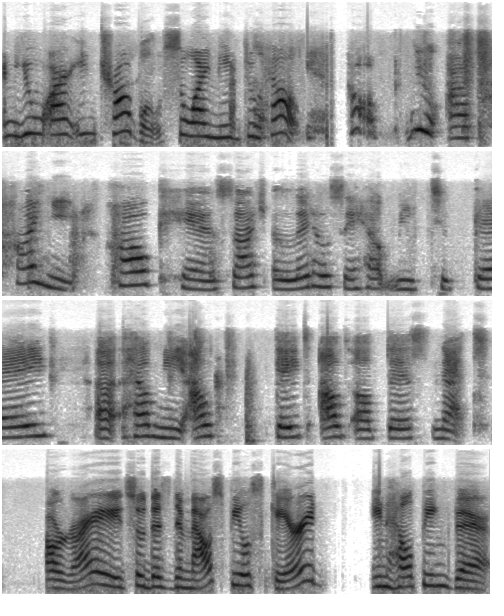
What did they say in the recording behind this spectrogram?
and you are in trouble, so I need to help. Help! You are tiny. How can such a little thing help me to get uh help me out get out of this net? All right. So does the mouse feel scared in helping the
